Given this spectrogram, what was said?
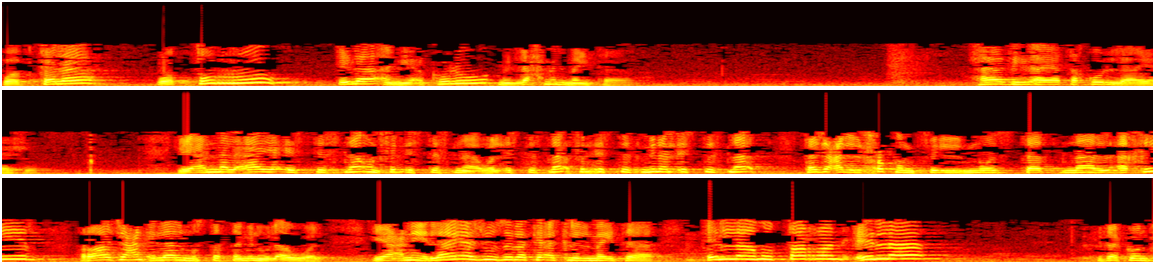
وابتلى واضطروا إلى أن يأكلوا من لحم الميتة. هذه الآية تقول لا يجوز. لأن الآية استثناء في الاستثناء والاستثناء في الاستثناء من الاستثناء تجعل الحكم في المستثنى الأخير راجعا إلى المستثنى منه الأول. يعني لا يجوز لك أكل الميتة إلا مضطرا إلا إذا كنت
